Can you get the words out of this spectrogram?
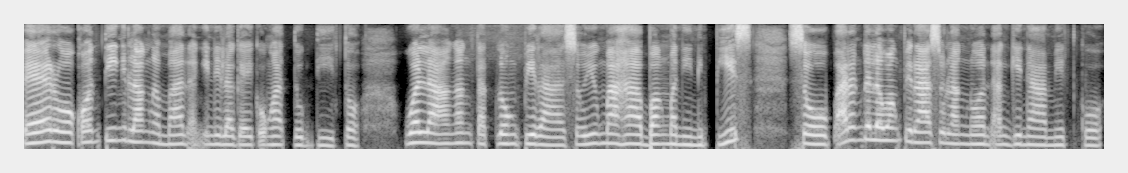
Pero konting lang naman ang inilagay kong hotdog dito. Wala ngang tatlong piraso, yung mahabang maninipis. So, parang dalawang piraso lang noon ang ginamit ko.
